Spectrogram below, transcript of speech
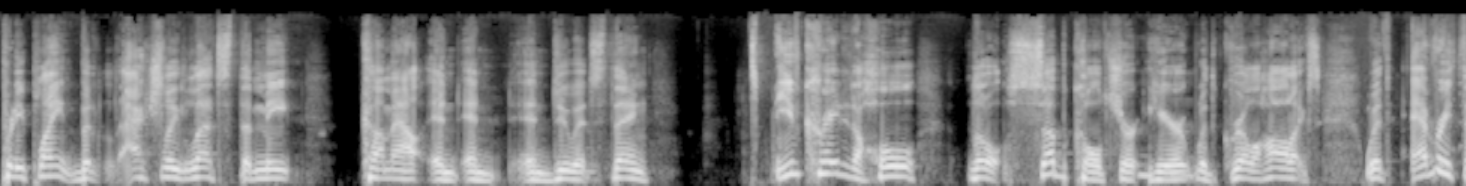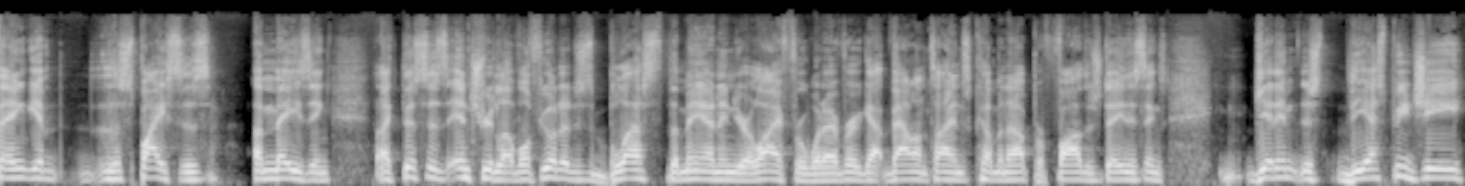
pretty plain, but actually lets the meat come out and and and do its thing. You've created a whole little subculture here mm-hmm. with grillaholics with everything the spices amazing like this is entry level if you want to just bless the man in your life or whatever you got valentine's coming up or father's day and these things get him just the spg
